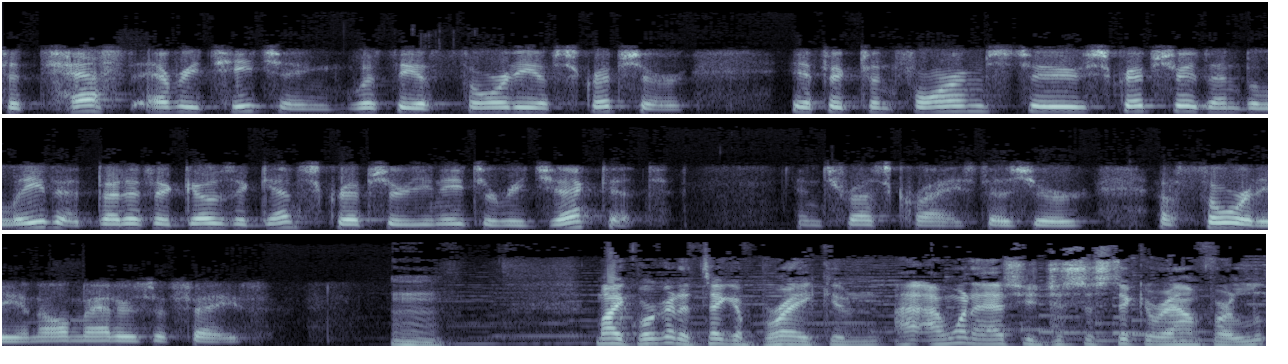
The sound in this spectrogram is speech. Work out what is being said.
to test every teaching with the authority of Scripture. If it conforms to Scripture, then believe it. But if it goes against Scripture, you need to reject it and trust Christ as your authority in all matters of faith. Mm. Mike, we're going to take a break, and I, I want to ask you just to stick around for a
